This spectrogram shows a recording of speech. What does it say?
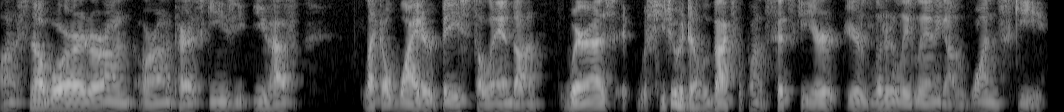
on a snowboard or on or on a pair of skis, you, you have like a wider base to land on. Whereas if you do a double backflip on a sit ski, you're you're literally landing on one ski.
